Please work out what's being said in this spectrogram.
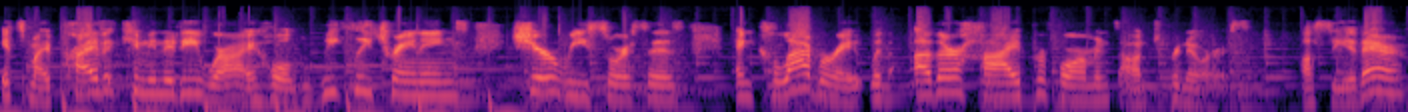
It's my private community where I hold weekly trainings, share resources, and collaborate with other high performance entrepreneurs. I'll see you there.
